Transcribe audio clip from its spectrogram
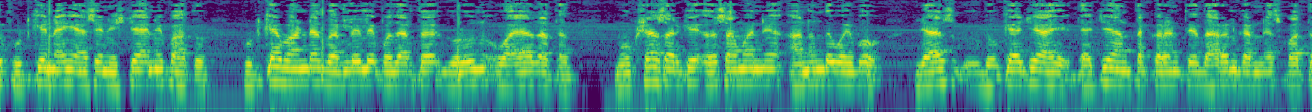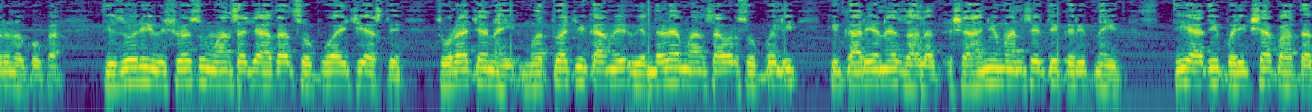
फुटके नाही असे निश्चयाने पाहतो. फुटक्या भांड्यात भरलेले पदार्थ गळून वाया जातात. मोक्षासारखे असामान्य आनंद वैभव ज्यास धोक्याचे आहे त्याचे अंतःकरण ते धारण करण्यास पात्र नको का? तिजोरी विश्वासू माणसाच्या हातात सोपवायची असते. चोराच्या नाही. महत्वाची कामे वेंदळ्या माणसावर सोपवली की कार्यान्यास झालात. शहाणी माणसे ते करीत नाहीत. ती आधी परीक्षा पाहतात.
